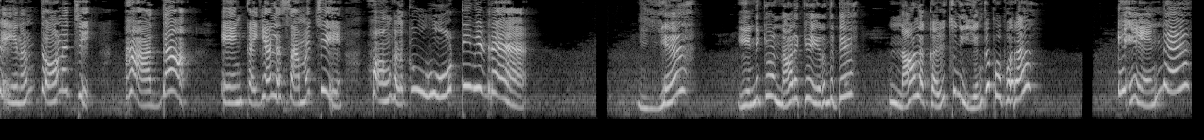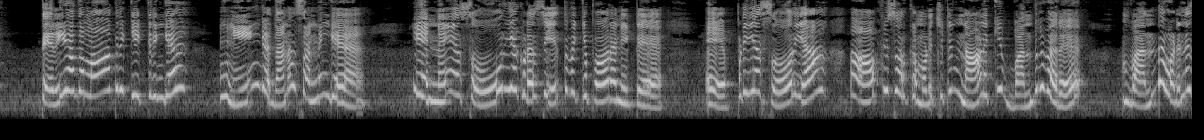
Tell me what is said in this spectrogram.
செய்யணும்னு தோணுச்சு அதான் என் கையால சமைச்சு உங்களுக்கு ஊட்டி விடுறேன் ஏன் இன்னைக்கோ நாளைக்கோ இருந்துட்டு நாளை கழிச்சு நீ எங்க போப் போற என்ன தெரியாத மாதிரி கேக்குறீங்க நீங்க தானே சொன்னீங்க என்னைய சூர்யா கூட சேர்த்து வைக்க போறேன்னுட்டு எப்படியா சூர்யா ஆபீஸ் ஒர்க்க முடிச்சிட்டு நாளைக்கு வந்துருவாரு வந்த உடனே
